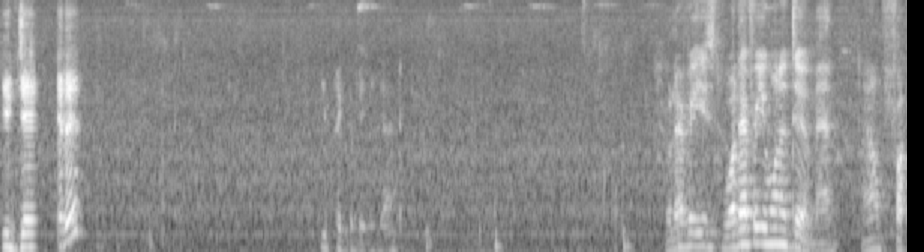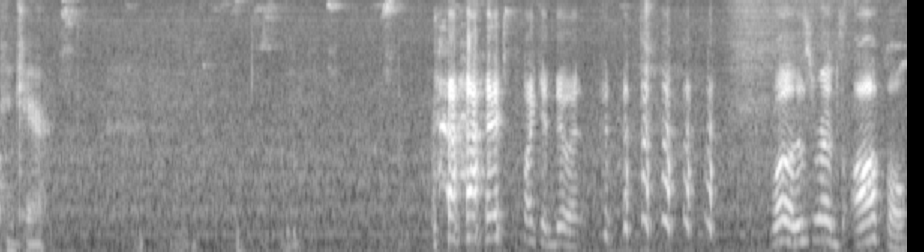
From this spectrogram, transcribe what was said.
You did it. You pick the beanie Whatever you whatever you want to do, man. I don't fucking care. guy. I fucking knew it. Whoa, this red's awful.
